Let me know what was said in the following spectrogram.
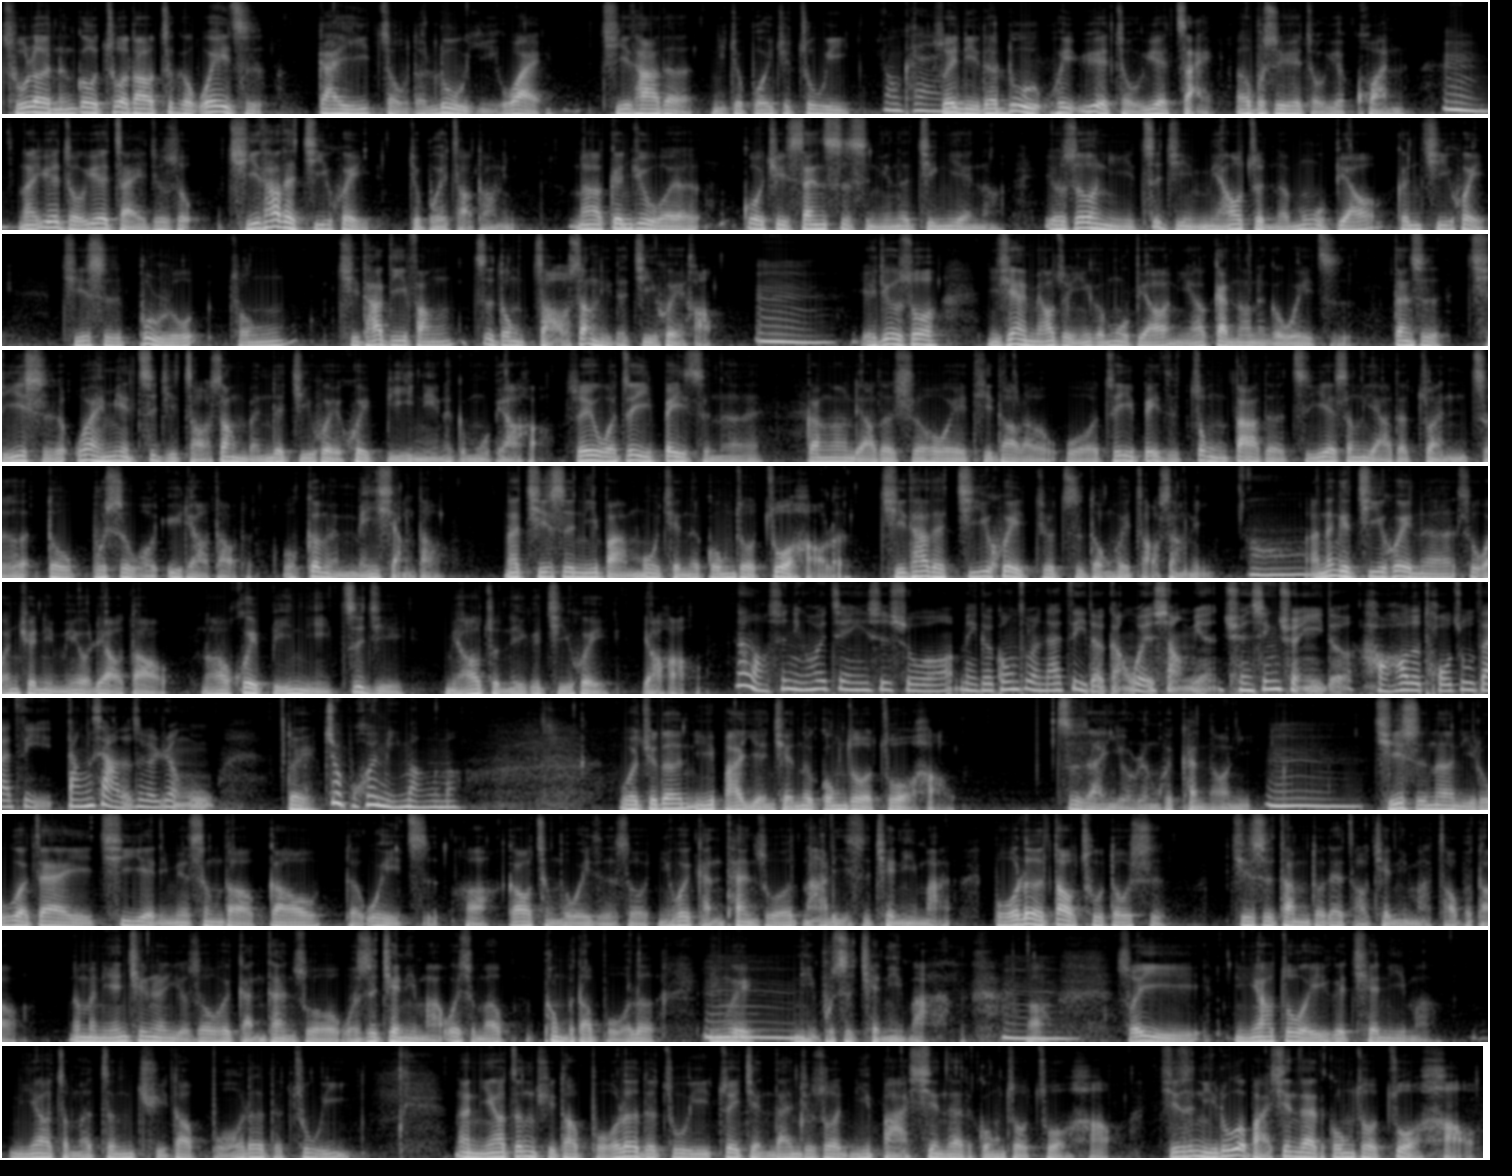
除了能够做到这个位置该走的路以外，其他的你就不会去注意。OK，所以你的路会越走越窄，而不是越走越宽。嗯，那越走越窄，就是说其他的机会就不会找到你。那根据我过去三四十年的经验呢，有时候你自己瞄准的目标跟机会，其实不如从其他地方自动找上你的机会好。嗯，也就是说，你现在瞄准一个目标，你要干到那个位置。但是其实外面自己找上门的机会会比你那个目标好，所以我这一辈子呢，刚刚聊的时候我也提到了，我这一辈子重大的职业生涯的转折都不是我预料到的，我根本没想到。那其实你把目前的工作做好了，其他的机会就自动会找上你。哦，啊，那个机会呢是完全你没有料到，然后会比你自己瞄准的一个机会要好。那老师，您会建议是说，每个工作人在自己的岗位上面，全心全意的，好好的投注在自己当下的这个任务，对，就不会迷茫了吗？我觉得你把眼前的工作做好，自然有人会看到你。嗯，其实呢，你如果在企业里面升到高的位置，哈，高层的位置的时候，你会感叹说哪里是千里马？伯乐到处都是，其实他们都在找千里马，找不到。那么年轻人有时候会感叹说：“我是千里马，为什么碰不到伯乐？因为你不是千里马，嗯、啊！所以你要作为一个千里马，你要怎么争取到伯乐的注意？那你要争取到伯乐的注意，最简单就是说你把现在的工作做好。其实你如果把现在的工作做好，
